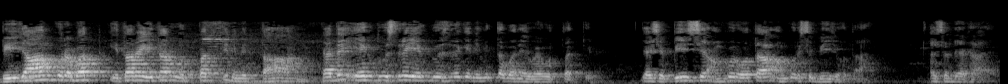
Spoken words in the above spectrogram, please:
बीजांकुरवत इतर इतर उत्पत्ति निमित्तान। कहते एक दूसरे एक दूसरे के निमित्त बने हुए उत्पत्ति में। जैसे बीज से अंकुर होता है, अंकुर से बीज होता है। ऐसे देखा है।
